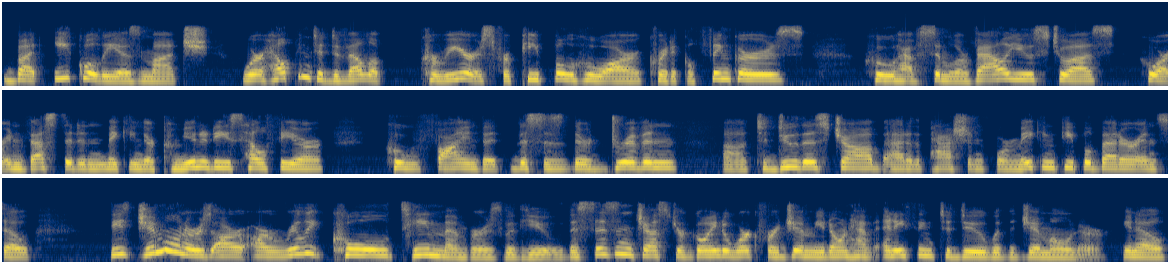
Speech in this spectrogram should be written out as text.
but equally as much, we're helping to develop careers for people who are critical thinkers, who have similar values to us, who are invested in making their communities healthier, who find that this is they're driven uh, to do this job out of the passion for making people better. And so these gym owners are are really cool team members with you. This isn't just you're going to work for a gym, you don't have anything to do with the gym owner. You know,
